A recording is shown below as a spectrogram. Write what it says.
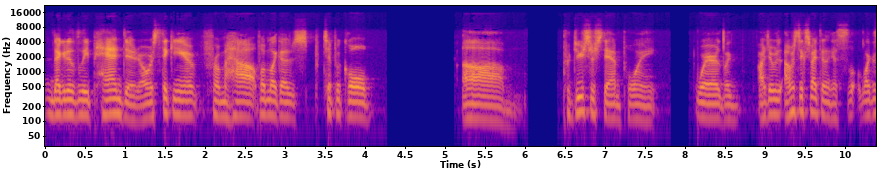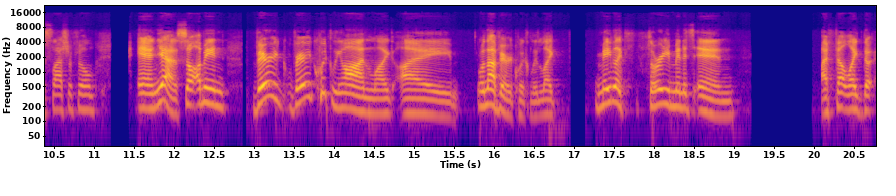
negatively panned it. Or was thinking it from how from like a typical um producer standpoint where like I was I was expecting like a like a slasher film, and yeah, so I mean, very very quickly on, like I well not very quickly, like maybe like thirty minutes in, I felt like the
